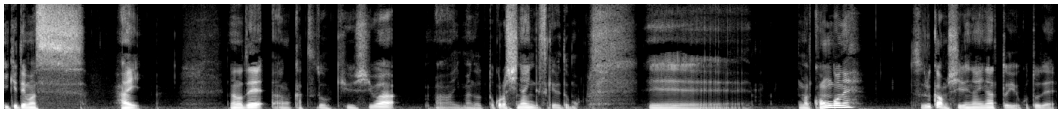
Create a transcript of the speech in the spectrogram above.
いけてます。はい。なので、あの活動休止は、まあ今のところしないんですけれども、えー、まあ今後ね、するかもしれないなということで、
